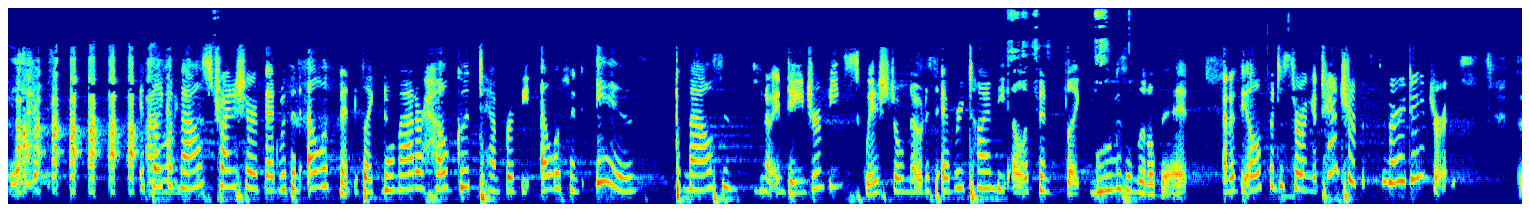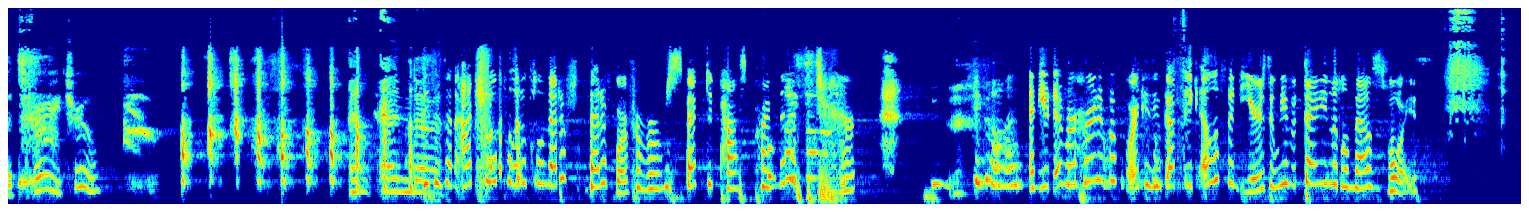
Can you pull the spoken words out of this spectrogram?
What? It's like, like a mouse trying to share a bed with an elephant. It's like no matter how good tempered the elephant is, the mouse is, you know, in danger of being squished. You'll notice every time the elephant like moves a little bit, and if the elephant is throwing a tantrum, it's very dangerous. That's very true. And and uh, This is an actual political meta- metaphor from a respected past prime minister. God. And you never heard it before because you've got big elephant ears and we have a tiny little mouse voice.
